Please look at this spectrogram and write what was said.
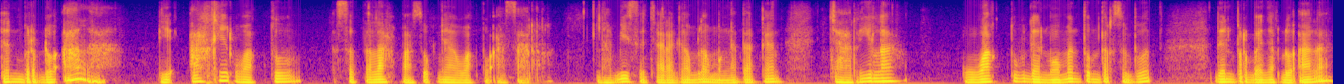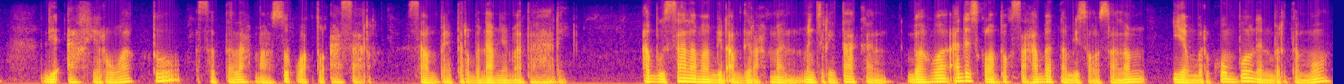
dan berdoalah di akhir waktu setelah masuknya waktu asar. Nabi secara gamblang mengatakan carilah waktu dan momentum tersebut dan perbanyak doalah di akhir waktu setelah masuk waktu asar sampai terbenamnya matahari. Abu Salamah bin Abdurrahman menceritakan bahwa ada sekelompok sahabat Nabi SAW yang berkumpul dan bertemu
